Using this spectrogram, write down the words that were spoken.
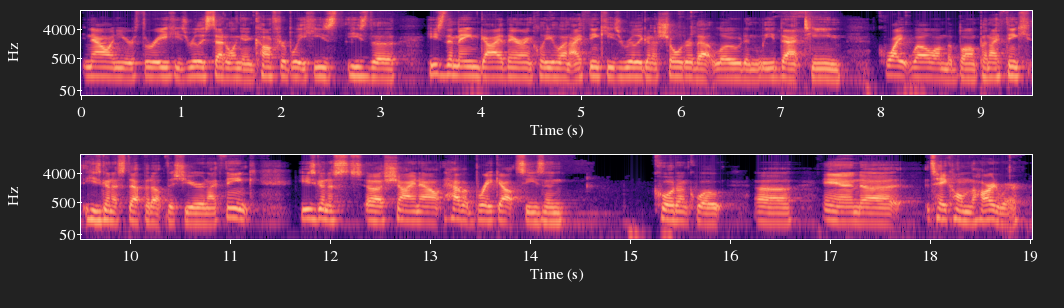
Now in year three, he's really settling in comfortably. He's he's the he's the main guy there in Cleveland. I think he's really going to shoulder that load and lead that team quite well on the bump. And I think he's going to step it up this year. And I think he's going to uh, shine out, have a breakout season quote unquote, uh, and uh, take home the hardware.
